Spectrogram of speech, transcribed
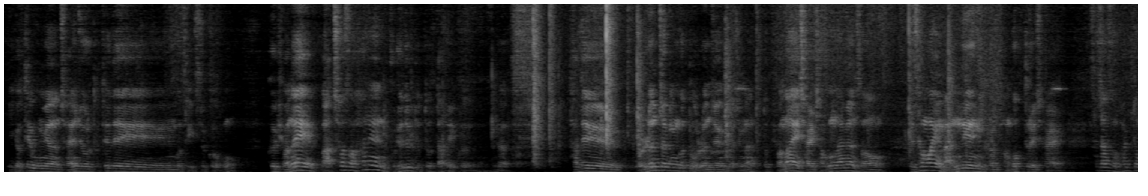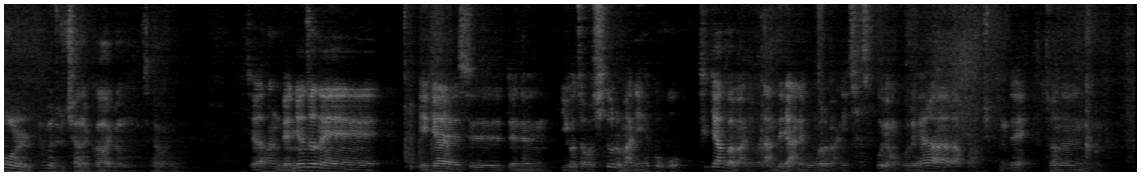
이게 어떻게 보면 자연적으로 도태되는 것도 있을 거고 그 변화에 맞춰서 하는 부류들도 또 따로 있거든요. 그러니까 다들 원론적인 것도 원론적인 거지만 또 변화에 잘 적응하면서 그 상황에 맞는 그런 방법들을 잘 찾아서 활동을 하면 좋지 않을까 이런 생각을 합니다. 제가 한 몇 년 전에 얘기했을 때는 이것저것 시도를 많이 해보고 특이한 걸 많이 뭐 남들이 안 해본 거를 많이 찾고 연구를 해라라고 하고 싶은데 저는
